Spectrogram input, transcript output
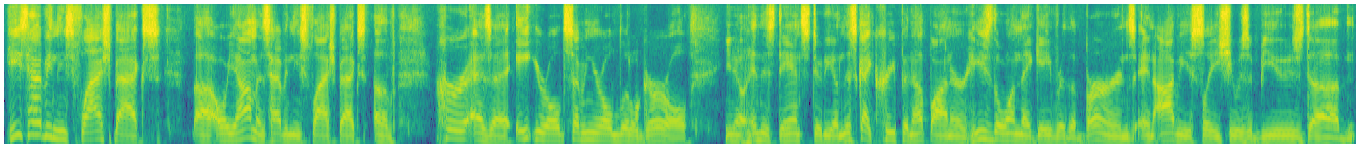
he's having these flashbacks. Uh, Oyama's having these flashbacks of her as a eight-year-old, seven-year-old little girl, you know, mm-hmm. in this dance studio, and this guy creeping up on her. He's the one that gave her the burns, and obviously, she was abused um,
